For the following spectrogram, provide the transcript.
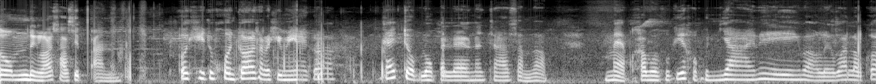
นมหนึ่งร้อยสาสิบอัน โอเค ทุกคนก็สำหรับคลิปนี้ก็ได้จบลงไปแล้วนะจ๊ะสำหรับแมปคาร์บอนคุกกี้ของคุณยายนั่นเองบอกเลยว่าเราก็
